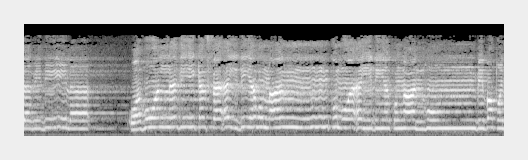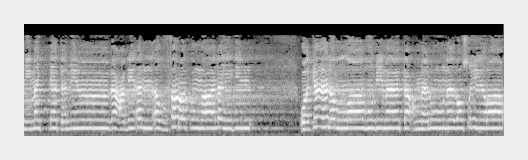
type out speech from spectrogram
تبديلا. وهو الذي كف أيديهم عنكم وأيديكم عنهم. ببطن مكة من بعد أن أظفركم عليهم وكان الله بما تعملون بصيرا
